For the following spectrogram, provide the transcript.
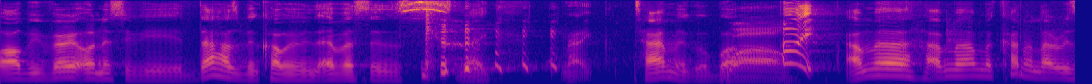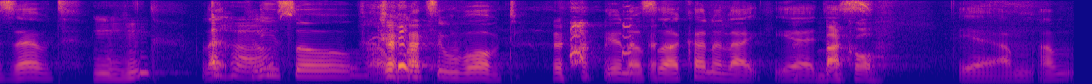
I'll be very honest with you. That has been coming ever since like like time ago. But Wow. I'm a I'm a, I'm a kind of like reserved. Mm-hmm. Like uh-huh. please, so I'm not involved. you know, so I kind of like yeah. Back off. Yeah, I'm I'm.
